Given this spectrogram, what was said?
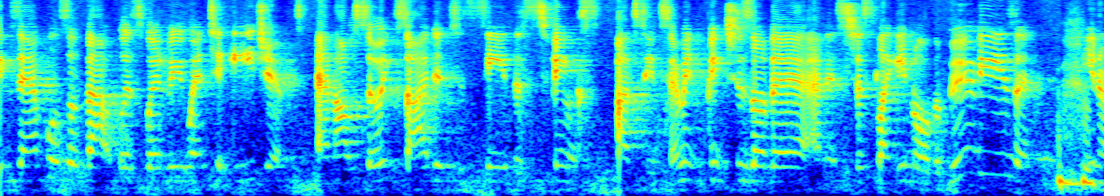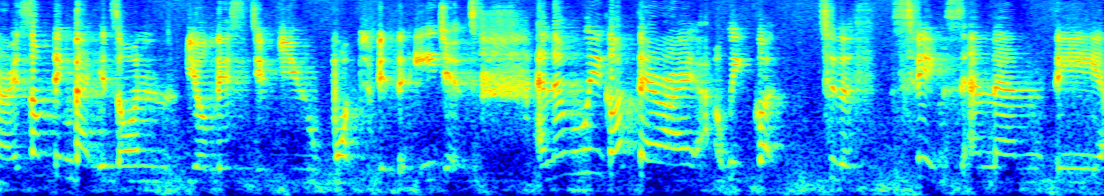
examples of that was when we went to Egypt, and I was so excited to see the Sphinx. I've seen so many pictures of it, and it's just like in all the movies, and you know, it's something that is on your list if you want to visit Egypt. And then when we got there, I we got to the Sphinx, and then the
